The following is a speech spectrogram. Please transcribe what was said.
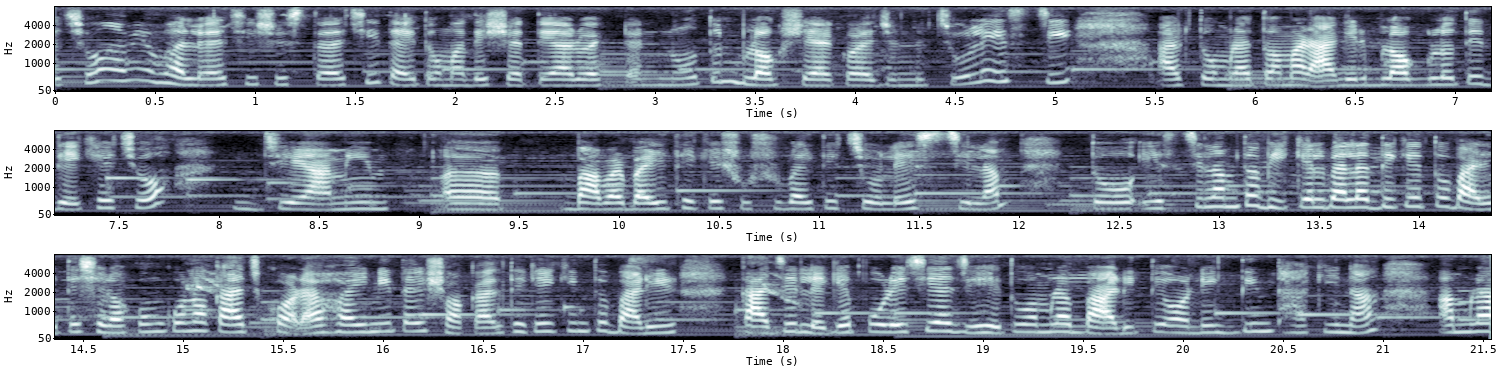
আছো। আমিও ভালো আছি, সুস্থ আছি। তাই তোমাদের সাথে আরও একটা নতুন ব্লগ শেয়ার করার জন্য চলে এসেছি। আর তোমরা তো আমার আগের ব্লগগুলোতে দেখেছ যে আমি বাবার বাড়ি থেকে শ্বশুর বাড়িতে চলে এসেছিলাম। তো এসছিলাম তো বিকেলবেলার দিকে, তো বাড়িতে সেরকম কোনো কাজ করা হয়নি। তাই সকাল থেকেই কিন্তু বাড়ির কাজে লেগে পড়েছি। আর যেহেতু আমরা বাড়িতে অনেক দিন থাকি না, আমরা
